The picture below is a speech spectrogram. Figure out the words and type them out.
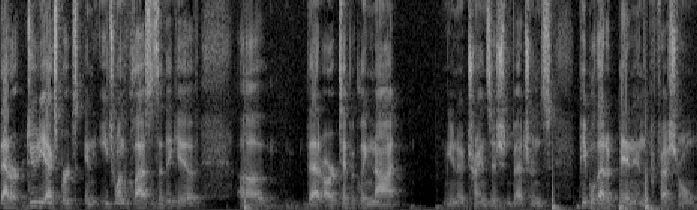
that are duty experts in each one of the classes that they give uh, that are typically not you know transition veterans, people that have been in the professional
